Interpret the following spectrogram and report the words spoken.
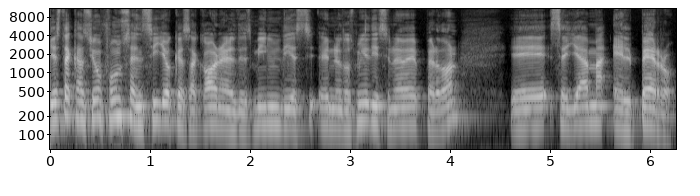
Y esta canción fue un sencillo que sacaron en el, 2010, en el 2019, perdón, eh, se llama El Perro.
